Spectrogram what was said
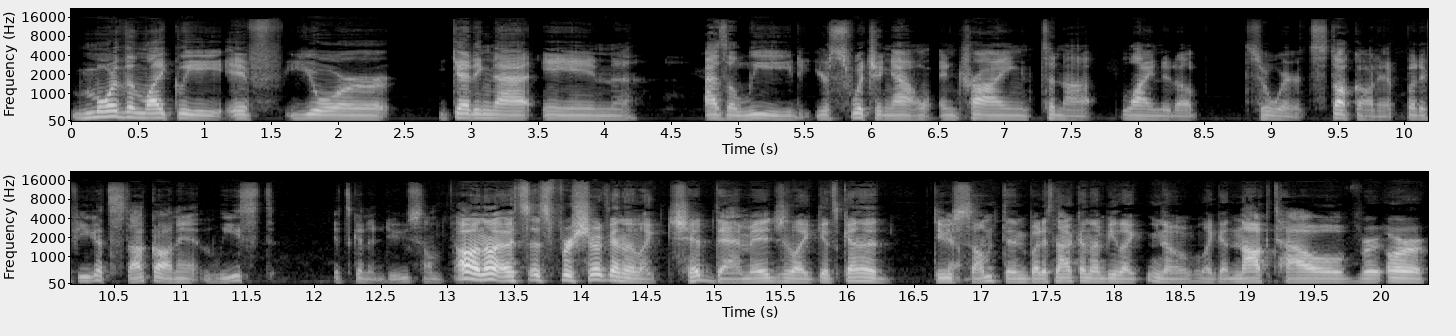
more than likely, if you're getting that in as a lead, you're switching out and trying to not line it up to where it's stuck on it. But if you get stuck on it, at least it's gonna do something. Oh no, it's it's for sure gonna like chip damage. Like it's gonna do Yeah. something, but it's not gonna be like you know like a Noctowl ver- or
